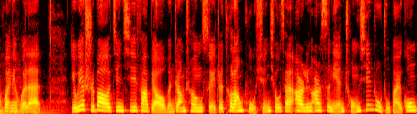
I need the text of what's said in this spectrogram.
欢迎您回来。《纽约时报》近期发表文章称，随着特朗普寻求在2024年重新入主白宫，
